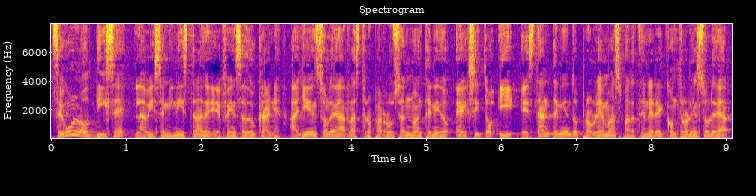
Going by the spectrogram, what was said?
Según lo dice la viceministra de Defensa de Ucrania, allí en Soledad las tropas rusas no han tenido éxito y están teniendo problemas para tener el control en Soledad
